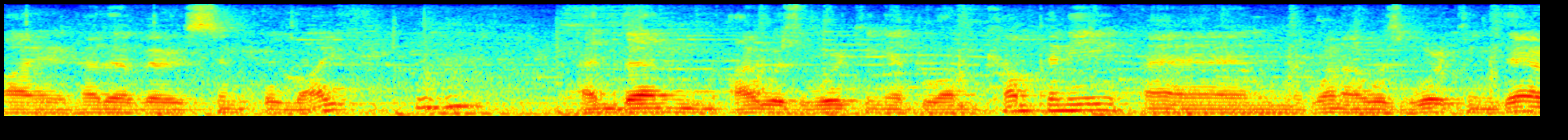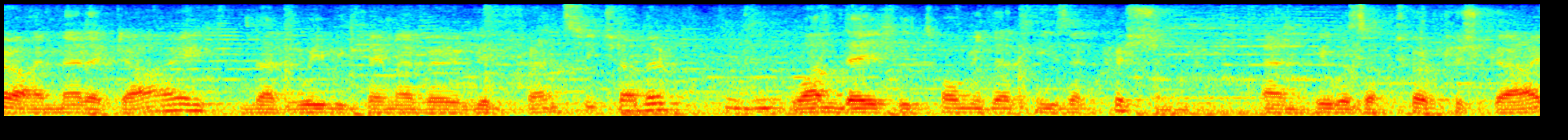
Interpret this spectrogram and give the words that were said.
I had a very simple life. And then I was working at one company, and when I was working there, I met a guy that we became a very good friends each other. Mm-hmm. One day he told me that he's a Christian, and he was a Turkish guy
